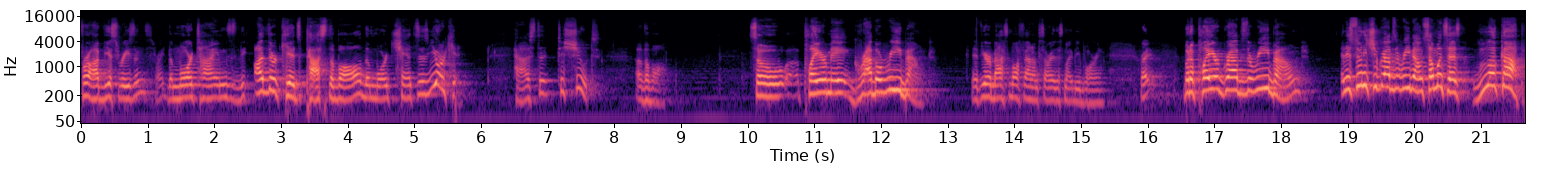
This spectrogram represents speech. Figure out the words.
for obvious reasons, right? The more times the other kids pass the ball, the more chances your kid has to, to shoot the ball. So a player may grab a rebound. If you're a basketball fan, I'm sorry, this might be boring, right? But a player grabs the rebound, and as soon as she grabs the rebound, someone says, Look up.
